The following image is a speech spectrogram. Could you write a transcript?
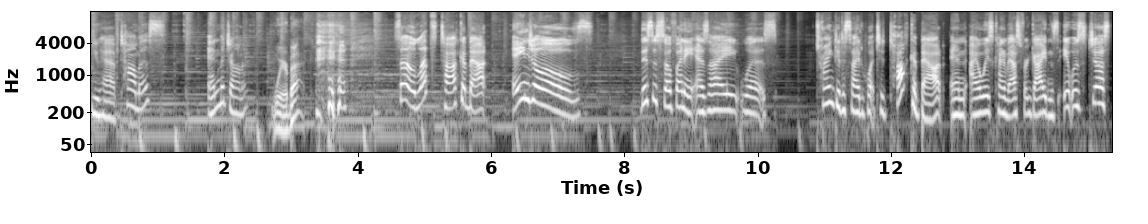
You have Thomas and Majona. We're back. So let's talk about angels. This is so funny. As I was trying to decide what to talk about, and I always kind of ask for guidance, it was just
